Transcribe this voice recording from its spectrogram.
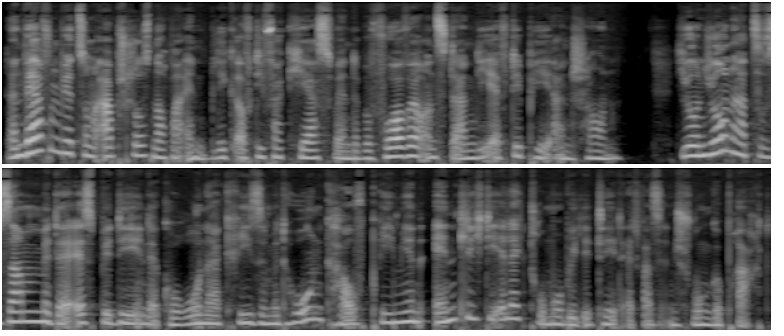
Dann werfen wir zum Abschluss nochmal einen Blick auf die Verkehrswende, bevor wir uns dann die FDP anschauen. Die Union hat zusammen mit der SPD in der Corona-Krise mit hohen Kaufprämien endlich die Elektromobilität etwas in Schwung gebracht.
